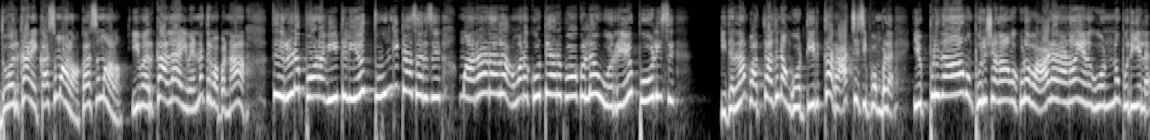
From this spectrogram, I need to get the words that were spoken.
இதோ இருக்கானே கசுமாலம் கசுமாலம் இவன் இருக்கான்ல இவன் என்ன தெரியுமா பண்ணா? திருட போன வீட்டிலேயே தூங்கிட்டான் சரசு. மறுநாள் அவனை கூட்டியார போகக்குள்ள ஒரே போலீஸு. இதெல்லாம் பத்தாது அங்கே ஒருத்தி இருக்கா ராட்சசி பொம்பளை. எப்படிதான் அவன் புருஷனா அவன் கூட வாழறானோ எனக்கு ஒன்றும் புரியல.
